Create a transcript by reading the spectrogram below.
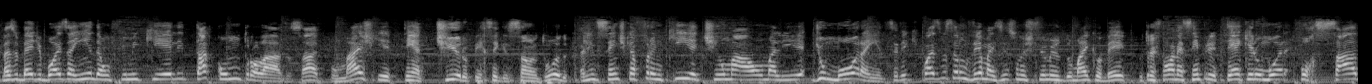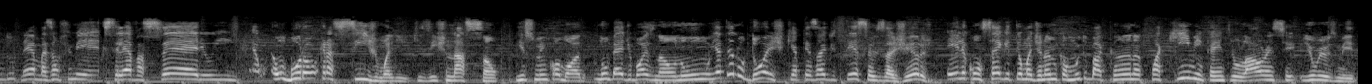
Mas o Bad Boys ainda é um filme que ele tá controlado, sabe? Por mais que tenha tiro, perseguição e tudo, a gente sente que a franquia tinha uma alma ali de humor ainda. Você vê que quase você não vê mais isso nos filmes do Michael Bay. O Transformers sempre tem aquele humor forçado, né? Mas é um filme que se leva a sério e é, é um burocracismo ali que existe na ação. Isso me incomoda. No Bad Boys, não. No 1 e até no 2, que apesar de ter seus exageros, ele consegue ter uma dinâmica muito bacana com a química entre o Lawrence e o Will Smith.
